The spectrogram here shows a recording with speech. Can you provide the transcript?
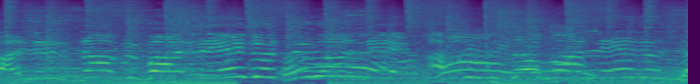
Ali Rıza abi mahalleye döndü mahalleye. Ali Rıza mahalleye döndü.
